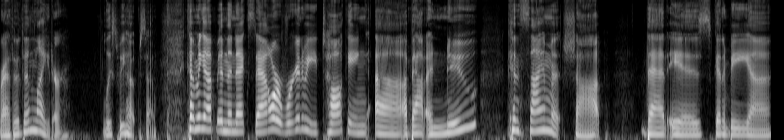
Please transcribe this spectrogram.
rather than later. At least we hope so. Coming up in the next hour, we're going to be talking uh, about a new consignment shop that is going to be uh,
